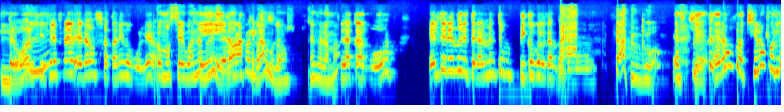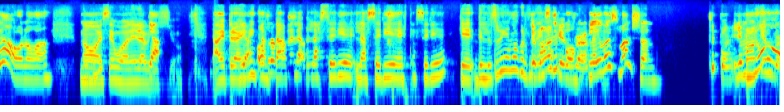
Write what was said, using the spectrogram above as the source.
Pero bueno, Hugh Hefner era un satánico culeo. como si el bueno Sí, era un colgando. ¿Es broma? La cagó. Él teniendo literalmente un pico colgando. como- Cago. Es que era un cochino culiao nomás. No, ese weón era Ya. brillo. Ay, pero a mí Ya, me encantaba la, la serie, la serie, esta serie, que del otro día me acordé de. Playboy's Mansion. Sí, pues, yo llamaba No, Kendra.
